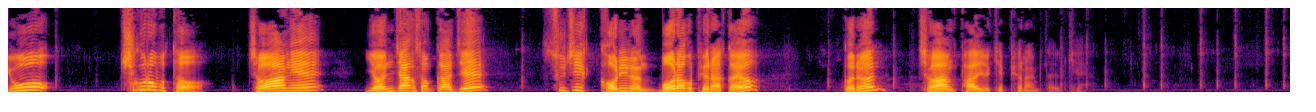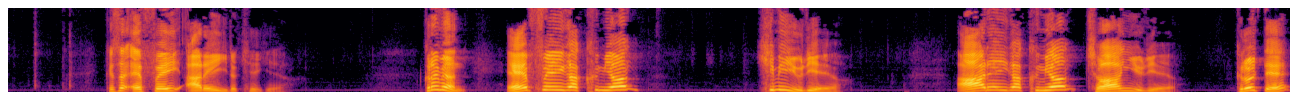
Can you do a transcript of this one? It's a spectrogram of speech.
요 축으로부터 저항의 연장선까지의 수직 거리는 뭐라고 표현할까요? 그거는 저항파 이렇게 표현합니다. 이렇게. 그래서 FA, RA 이렇게 얘기해요. 그러면 FA가 크면 힘이 유리해요. RA가 크면 저항이 유리해요. 그럴 때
